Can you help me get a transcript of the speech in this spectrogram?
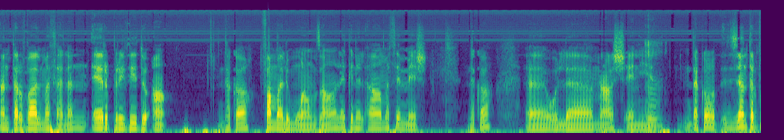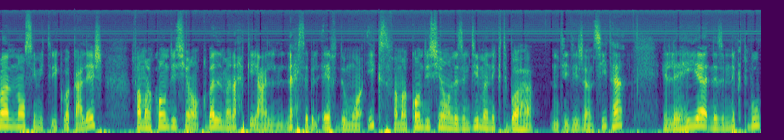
intervalle مثلا R privé de 1 d'accord فما le moins un لكن ال un ما ثماش d'accord آه ولا ما نعرفش اني d'accord intervalle non symétrique ok علاش فما condition قبل ما نحكي على نحسب ال f de moins x فما condition لازم ديما نكتبوها انت déjà نسيتها اللي هي لازم نكتبو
